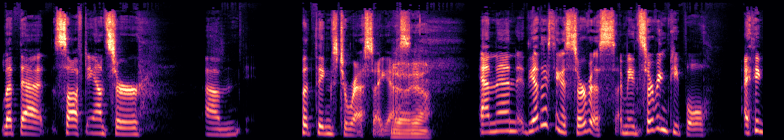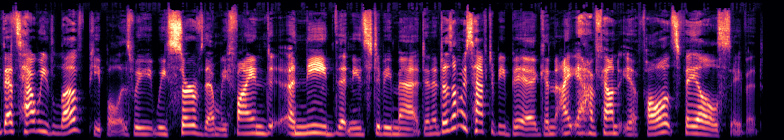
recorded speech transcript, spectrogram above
Let that soft answer um, put things to rest, I guess. yeah. Yeah. And then the other thing is service. I mean, serving people. I think that's how we love people is we we serve them. We find a need that needs to be met, and it doesn't always have to be big. And I have found if all else fails, David,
